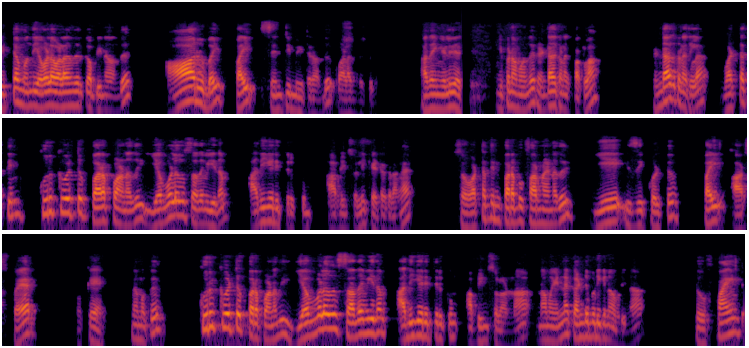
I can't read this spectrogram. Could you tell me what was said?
விட்டம் வந்து எவ்வளவு வளர்ந்துருக்கு அப்படின்னா வந்து ஆறு பை பை சென்டிமீட்டர் வந்து வளர்ந்துருக்குது. அதை இங்க எழுதி இப்போ நம்ம வந்து ரெண்டாவது கணக்கு பார்க்கலாம். ரெண்டாவது கணக்குல வட்டத்தின் குறுக்குவெட்டு பரப்பானது எவ்வளவு சதவீதம் அதிகரித்திருக்கும் அப்படின்னு சொல்லி கேட்டிருக்கிறாங்க. ஸோ வட்டத்தின் பரப்பு ஃபார்முலா என்னது? A is equal to pi R square okay நமக்கு குறுக்குவெட்டு பரப்பானது எவ்வளவு சதவீதம் அதிகரித்திருக்கும் அப்படின்னு சொல்லணும்னா நம்ம என்ன கண்டுபிடிக்கணும் அப்படின்னா to find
